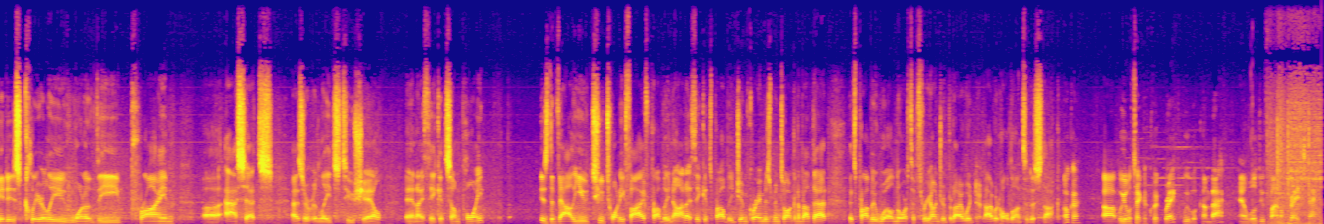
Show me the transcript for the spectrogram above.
It is clearly one of the prime uh, assets as it relates to shale. And I think at some point, is the value 225? Probably not. I think it's probably Jim Cramer's been talking about that. It's probably well north of 300, but I would I would hold on to this stock. Okay. Uh, we will take a quick break. We will come back and we'll do final trades next.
